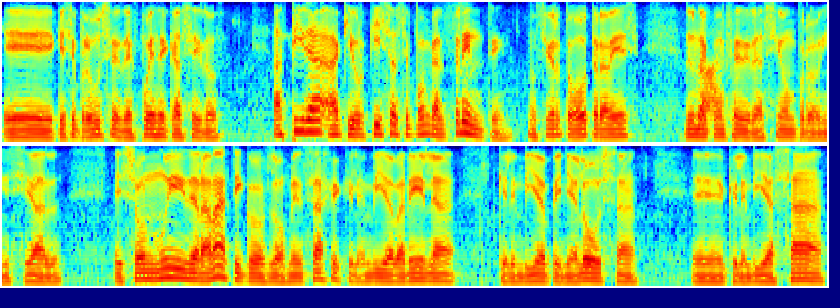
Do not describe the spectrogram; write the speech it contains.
eh, que se produce después de Caseros, aspira a que Urquiza se ponga al frente, ¿no es cierto?, otra vez de una confederación provincial. Eh, son muy dramáticos los mensajes que le envía Varela, que le envía Peñalosa, eh, que le envía Sá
